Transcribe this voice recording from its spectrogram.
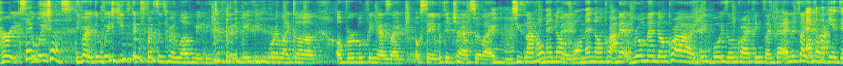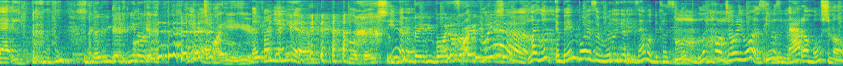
her Say the way just. right the way she expresses her love may be different. It may be more like a, a verbal thing as like oh, say it with your chest or like she's not home. Mm-hmm. men don't even. or men don't cry. Men- real men don't cry. Yeah. Big boys don't cry. Things like that. And it's like it's Acting like not- your daddy. then you get you know punk Yeah. why he ain't here. That's why he ain't here. Little bitch. Yeah. Baby boy or Right. something. Like that. Yeah, like look, and Baby Boy is a really good example because Mm, look, look how Jody was. He was mm-hmm. mad emotional,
